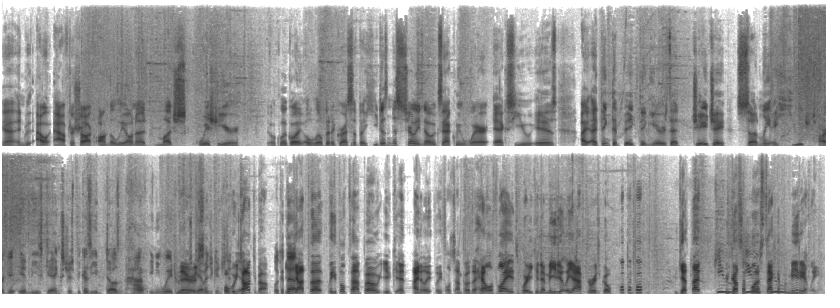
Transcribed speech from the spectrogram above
Yeah, and without Aftershock on the Leona, much squishier. Dhokla going a little bit aggressive, but he doesn't necessarily know exactly where XU is. I, I think the big thing here is that JJ suddenly a huge target in these ganks just because he doesn't have Well, any way to reduce damage against what we yet. talked about. Look at you that. got the lethal tempo. You can I know lethal tempo, the hail of blades, where you can immediately afterwards go boop boop boop, get that Pew, concussive pew, blow stacked up immediately.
